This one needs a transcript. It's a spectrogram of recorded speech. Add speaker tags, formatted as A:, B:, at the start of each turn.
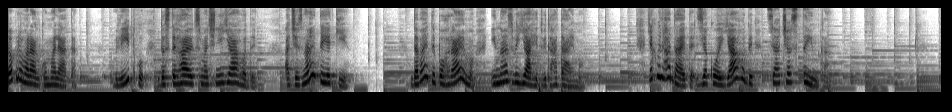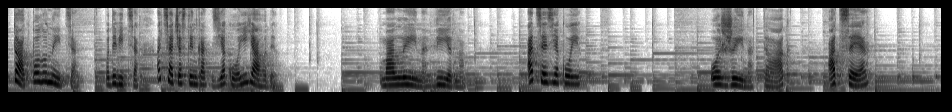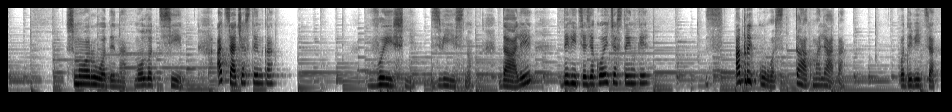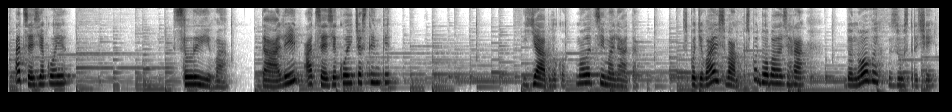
A: Доброго ранку, малята! Влітку достигають смачні ягоди. А чи знаєте які? Давайте пограємо і назви ягід відгадаємо. Як ви гадаєте, з якої ягоди ця частинка? Так, полуниця. Подивіться, а ця частинка з якої ягоди? Малина, вірно. А це з якої? Ожина, так. А це смородина, молодці. А ця частинка? Вишні, звісно. Далі дивіться, з якої частинки? З абрикос. Так, малята. Подивіться, а це з якої? Слива. Далі, а це з якої частинки? Яблуко. Молодці малята. Сподіваюсь, вам сподобалась гра. До нових зустрічей!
